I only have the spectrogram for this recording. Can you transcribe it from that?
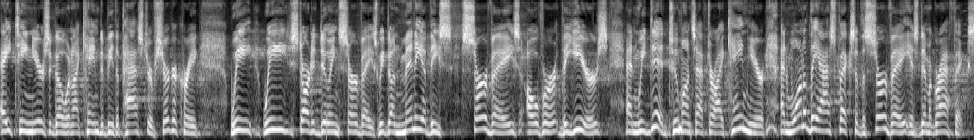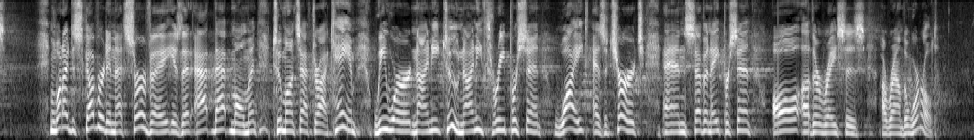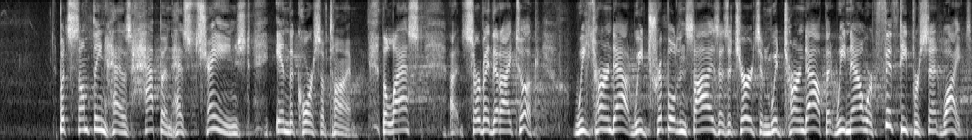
18 years ago, when I came to be the pastor of Sugar Creek, we, we started doing surveys. We've done many of these surveys over the years, and we did two months after I came here. And one of the aspects of the survey is demographics. And what I discovered in that survey is that at that moment, two months after I came, we were 92, 93% white as a church, and 7, 8% all other races around the world. But something has happened, has changed in the course of time. The last uh, survey that I took, we turned out, we tripled in size as a church, and we turned out that we now were 50% white.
